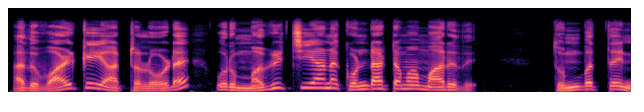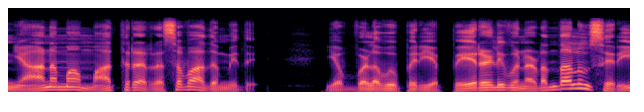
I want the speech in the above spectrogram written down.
அது வாழ்க்கை ஆற்றலோட ஒரு மகிழ்ச்சியான கொண்டாட்டமா மாறுது. துன்பத்தை ஞானமா மாத்துற ரசவாதம் இது. எவ்வளவு பெரிய பேரழிவு நடந்தாலும் சரி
